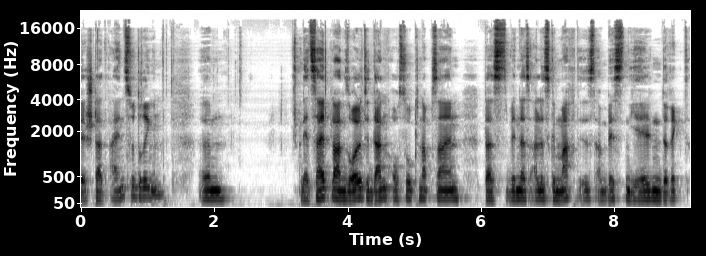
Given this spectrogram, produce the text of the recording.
der Stadt einzudringen. Ähm, der Zeitplan sollte dann auch so knapp sein, dass, wenn das alles gemacht ist, am besten die Helden direkt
